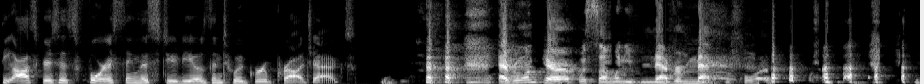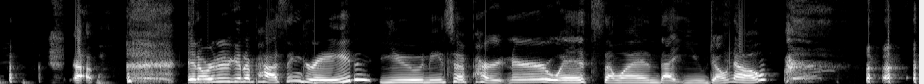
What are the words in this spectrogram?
the Oscars is forcing the studios into a group project. Everyone pair up with someone you've never met before. yeah. In order to get a passing grade, you need to partner with someone that you don't know.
